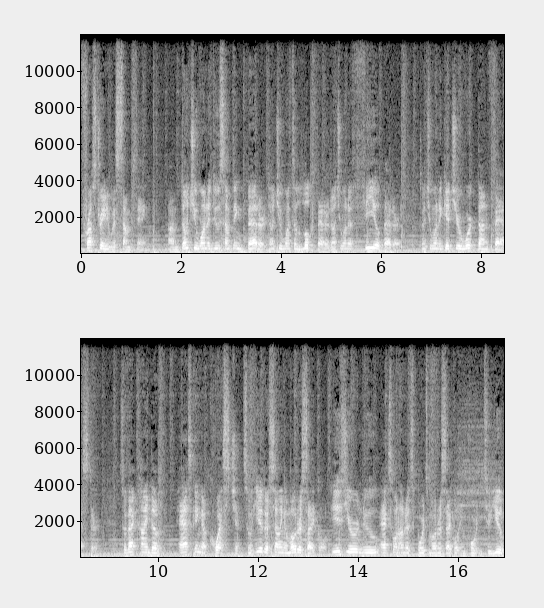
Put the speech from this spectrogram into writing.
frustrated with something? Um, don't you want to do something better? Don't you want to look better? Don't you want to feel better? Don't you want to get your work done faster? So that kind of asking a question. So here they're selling a motorcycle. Is your new X100 sports motorcycle important to you?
